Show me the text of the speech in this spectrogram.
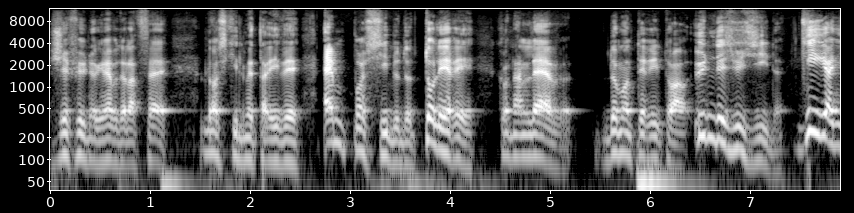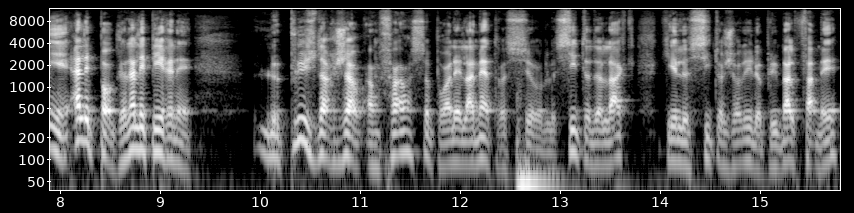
J'ai fait une grève de la faim lorsqu'il m'est arrivé impossible de tolérer qu'on enlève de mon territoire une des usines qui gagnait à l'époque dans les Pyrénées le plus d'argent en France pour aller la mettre sur le site de Lac, qui est le site aujourd'hui le plus mal famé,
